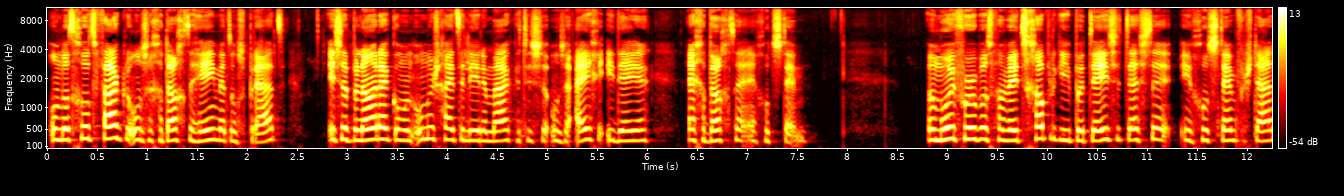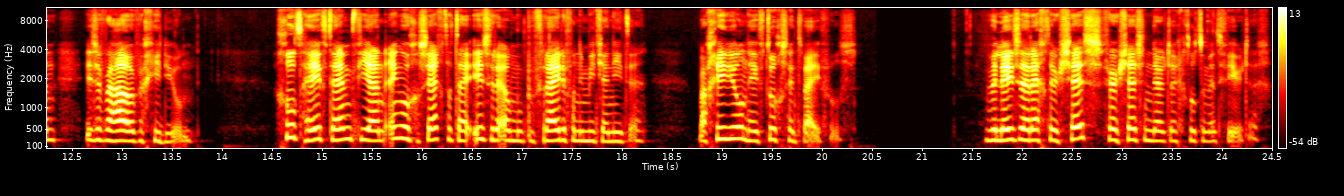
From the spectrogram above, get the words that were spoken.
Omdat God vaak door onze gedachten heen met ons praat, is het belangrijk om een onderscheid te leren maken tussen onze eigen ideeën en gedachten en Gods stem. Een mooi voorbeeld van wetenschappelijke hypothese-testen in Gods stem verstaan is een verhaal over Gideon. God heeft hem via een engel gezegd dat hij Israël moet bevrijden van de Midjanieten, maar Gideon heeft toch zijn twijfels. We lezen rechter 6, vers 36 tot en met 40.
